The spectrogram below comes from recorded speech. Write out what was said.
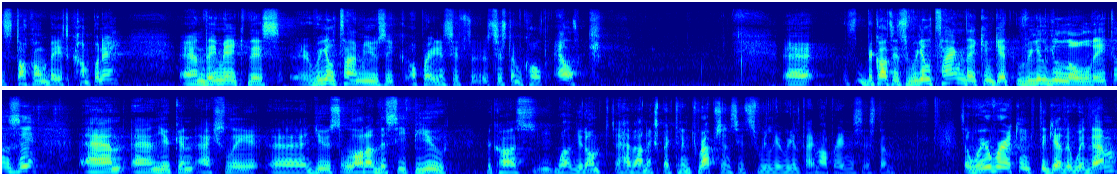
Stockholm-based company and they make this uh, real-time music operating system, called ELK. Uh, because it's real-time, they can get really low latency, and, and you can actually uh, use a lot of the CPU because, well, you don't have unexpected interruptions. It's really a real-time operating system. So we're working together with them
